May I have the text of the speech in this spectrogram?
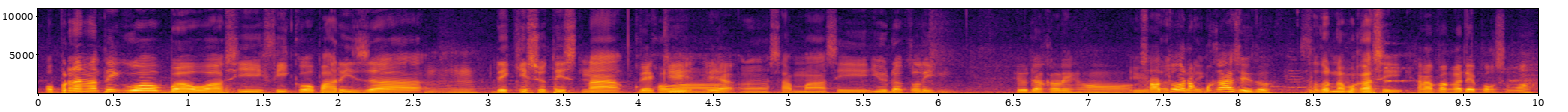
Opener nanti gua bawa si Viko Pahriza, Mm-mm. Deki Sutisna, Deki, iya. eh, sama si Yuda Keling. Yuda Keling. Oh, Yuda satu orang Keling. Bekasi tuh. Satu nama Bekasi. Kenapa nggak Depok semua?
